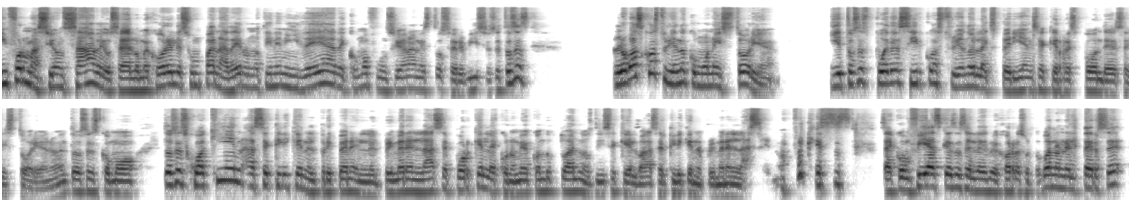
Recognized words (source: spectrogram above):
información sabe? O sea, a lo mejor él es un panadero, no tiene ni idea de cómo funcionan estos servicios. Entonces, lo vas construyendo como una historia y entonces puedes ir construyendo la experiencia que responde a esa historia, ¿no? Entonces, como, entonces Joaquín hace clic en el primer, en el primer enlace porque la economía conductual nos dice que él va a hacer clic en el primer enlace, ¿no? Porque, o sea, confías que ese es el mejor resultado. Bueno, en el tercer,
